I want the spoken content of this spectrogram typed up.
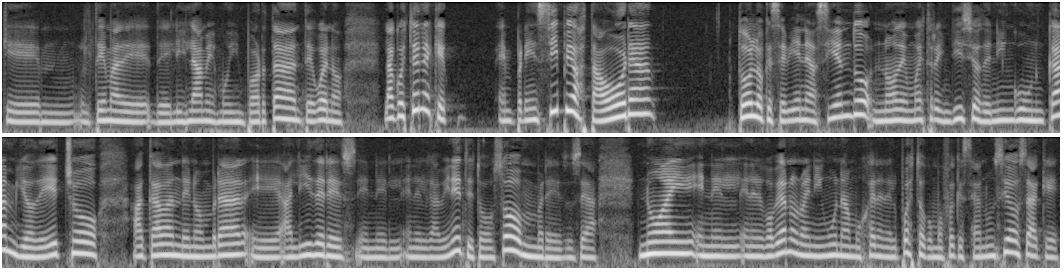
que mm, el tema de, del Islam es muy importante. Bueno, la cuestión es que en principio hasta ahora todo lo que se viene haciendo no demuestra indicios de ningún cambio. De hecho, acaban de nombrar eh, a líderes en el, en el gabinete, todos hombres. O sea, no hay en el, en el gobierno no hay ninguna mujer en el puesto, como fue que se anunció. O sea que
